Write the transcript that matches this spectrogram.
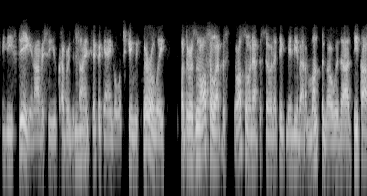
CDC, and obviously you covered the mm-hmm. scientific angle extremely thoroughly. But there was an also episode, also an episode, I think maybe about a month ago, with uh, Deepak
